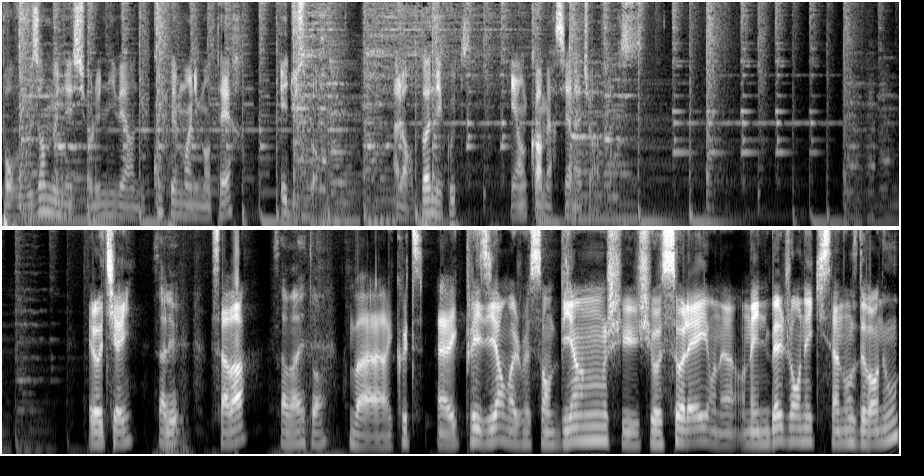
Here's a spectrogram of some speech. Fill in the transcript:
pour vous emmener sur l'univers du complément alimentaire et du sport. Alors bonne écoute et encore merci à Natura Force. Hello Thierry, salut, ça va? Ça va et toi? Bah écoute, avec plaisir, moi je me sens bien, je suis, je suis au soleil, on a, on a une belle journée qui s'annonce devant nous,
